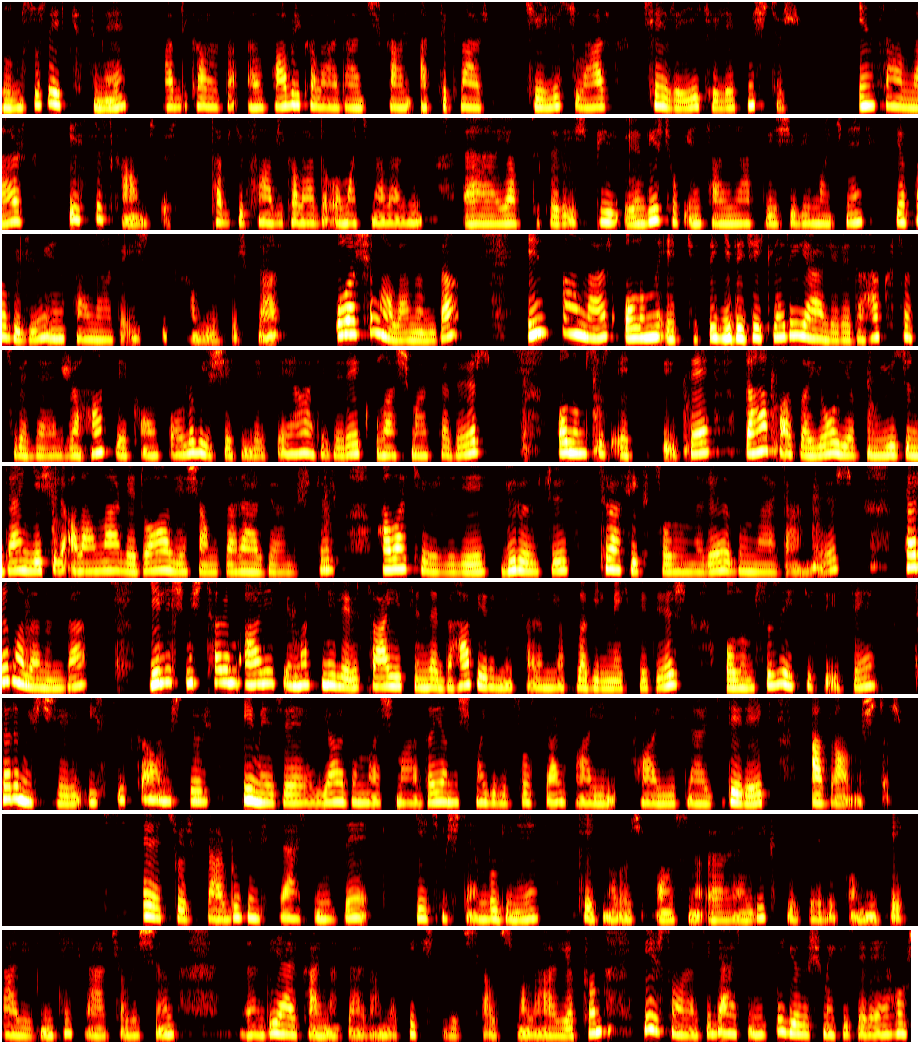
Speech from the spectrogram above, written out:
Olumsuz etkisini fabrikalardan, fabrikalardan çıkan atıklar, kirli sular çevreyi kirletmiştir. İnsanlar işsiz kalmıştır. Tabii ki fabrikalarda o makinelerin e, yaptıkları iş bir birçok insanın yaptığı işi bir makine yapabiliyor. İnsanlar da işsiz kalıyor çocuklar. Ulaşım alanında insanlar olumlu etkisi gidecekleri yerlere daha kısa sürede rahat ve konforlu bir şekilde seyahat ederek ulaşmaktadır. Olumsuz etkisi ise daha fazla yol yapımı yüzünden yeşil alanlar ve doğal yaşam zarar görmüştür. Hava kirliliği, gürültü, trafik sorunları bunlardandır. Tarım alanında Gelişmiş tarım alet ve makineleri sayesinde daha verimli tarım yapılabilmektedir. Olumsuz etkisi ise tarım işçileri işsiz kalmıştır. İmece, yardımlaşma, dayanışma gibi sosyal faaliyetler giderek azalmıştır. Evet çocuklar bugünkü dersimizde geçmişten bugüne teknoloji konusunu öğrendik. Siz de bu konuyu tekrar edin, tekrar çalışın diğer kaynaklardan da pekiştirici çalışmalar yapın. Bir sonraki dersimizde görüşmek üzere. Hoş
